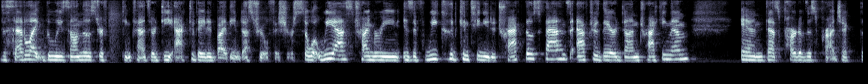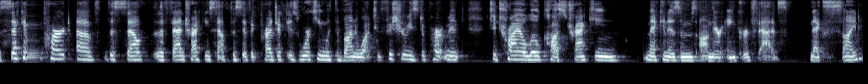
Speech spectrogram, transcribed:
the satellite buoys on those drifting fads are deactivated by the industrial fishers. So what we asked Trimarine is if we could continue to track those fads after they're done tracking them, and that's part of this project. The second part of the South, the FAD Tracking South Pacific project is working with the Vanuatu Fisheries Department to trial low-cost tracking mechanisms on their anchored FADs. Next slide.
